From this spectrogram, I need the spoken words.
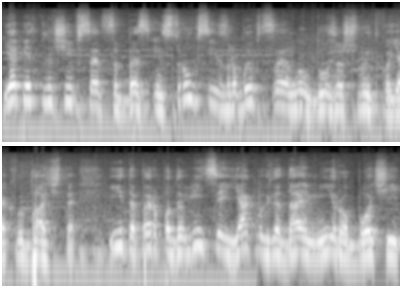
Я підключив все це без інструкції, зробив це ну дуже швидко, як ви бачите. І тепер подивіться, як виглядає мій робочий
